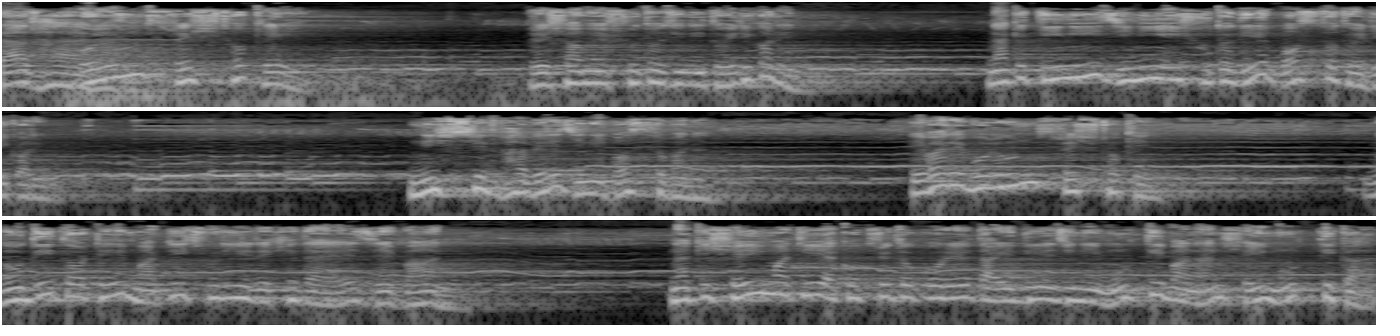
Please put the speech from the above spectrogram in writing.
রাধা বলুন শ্রেষ্ঠ কে? রেশমের সুতো যিনি তৈরি করেন, নাকি তিনি যিনি এই সুতো দিয়ে বস্ত্র তৈরি করেন? নিশ্চিতভাবে যিনি বস্ত্র বানান। এবারে বলুন, শ্রেষ্ঠ কে? নদী তটে মাটি ছড়িয়ে রেখে দেয় যে বান। নাকি সেই মাটি একত্রিত করে তাই দিয়ে যিনি মূর্তি বানান সেই মূর্তিকার?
